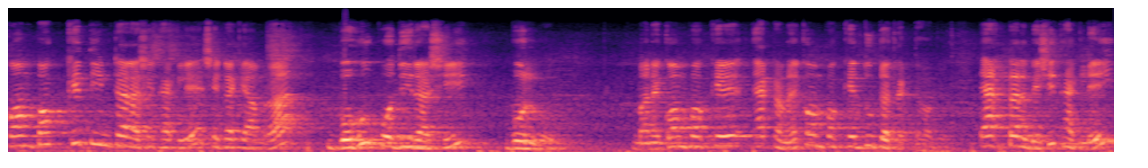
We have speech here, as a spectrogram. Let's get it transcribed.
কমপক্ষে তিনটা রাশি থাকলে সেটাকে আমরা বহুপদী রাশি বলব। মানে কমপক্ষে একটা নয়, কমপক্ষে দুটো থাকতে হবে। একটার বেশি থাকলেই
